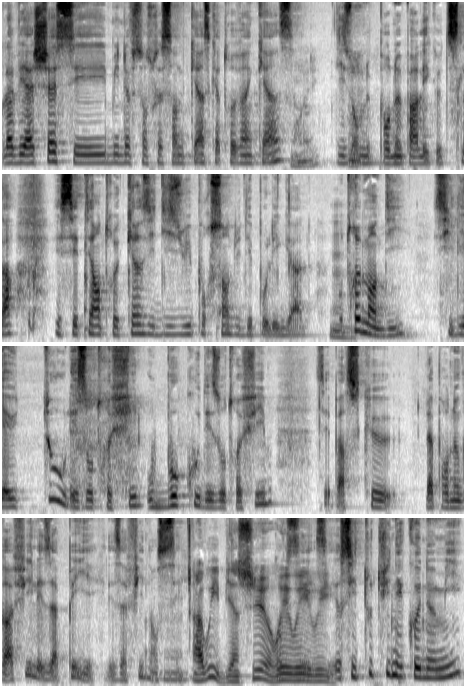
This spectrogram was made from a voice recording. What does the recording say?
la VHS c'est 1975-95, disons pour ne parler que de cela, et c'était entre 15 et 18% du dépôt légal. Mmh. Autrement dit, s'il y a eu tous les autres films ou beaucoup des autres films, c'est parce que la pornographie les a payés, les a financés. Ah oui, bien sûr, oui, oui, oui. C'est aussi toute une économie.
